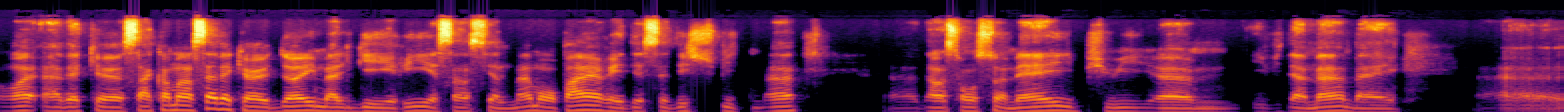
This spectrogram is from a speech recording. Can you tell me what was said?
ouais, avec, euh, ça a commencé avec un deuil mal guéri essentiellement. Mon père est décédé subitement euh, dans son sommeil. Puis, euh, évidemment, ben, euh,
